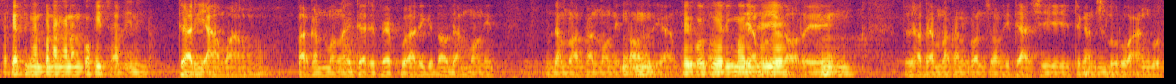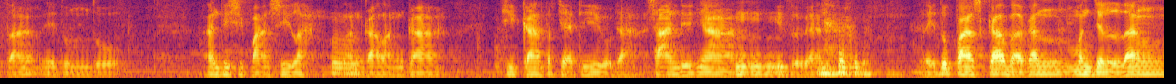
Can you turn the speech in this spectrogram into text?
terkait dengan penanganan COVID saat ini. dari awal bahkan mulai dari Februari kita udah monit udah melakukan monitor Mm-mm. ya Dari Februari kemarin, ya, iya. monitoring terus ada melakukan konsolidasi dengan seluruh anggota yaitu untuk antisipasi lah langkah-langkah jika terjadi udah seandainya gitu kan nah itu pasca bahkan menjelang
